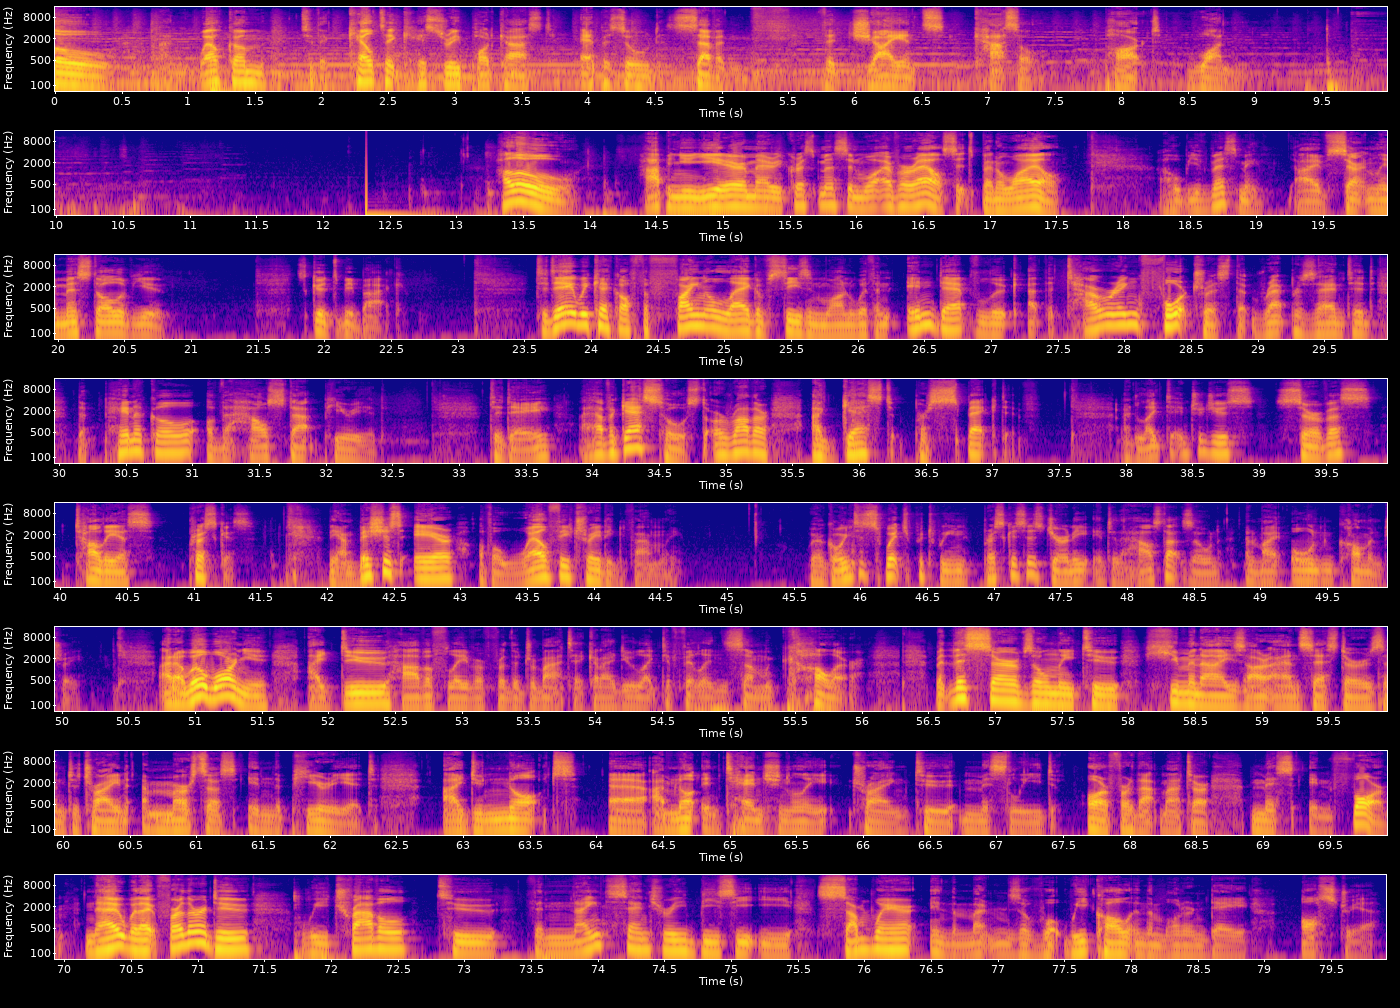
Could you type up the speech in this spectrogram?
Hello, and welcome to the Celtic History Podcast, Episode 7 The Giant's Castle, Part 1. Hello, Happy New Year, Merry Christmas, and whatever else. It's been a while. I hope you've missed me. I've certainly missed all of you. It's good to be back. Today we kick off the final leg of season one with an in depth look at the towering fortress that represented the pinnacle of the Hallstatt period. Today I have a guest host, or rather, a guest perspective. I'd like to introduce Servus Tullius Priscus, the ambitious heir of a wealthy trading family. We're going to switch between Priscus's journey into the Hallstatt zone and my own commentary. And I will warn you, I do have a flavour for the dramatic and I do like to fill in some colour. But this serves only to humanise our ancestors and to try and immerse us in the period. I do not, uh, I'm not intentionally trying to mislead or for that matter, misinform. Now, without further ado, we travel to the 9th century BCE, somewhere in the mountains of what we call in the modern day Austria.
